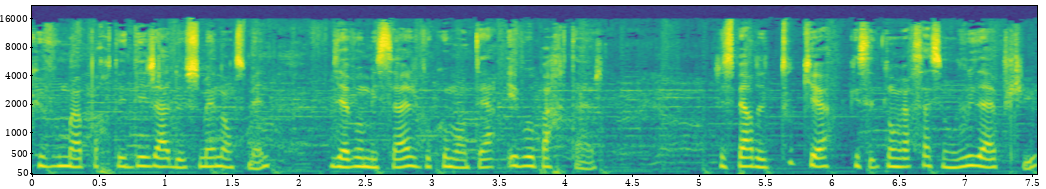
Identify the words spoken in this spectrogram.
que vous m'apportez déjà de semaine en semaine via vos messages, vos commentaires et vos partages. J'espère de tout cœur que cette conversation vous a plu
